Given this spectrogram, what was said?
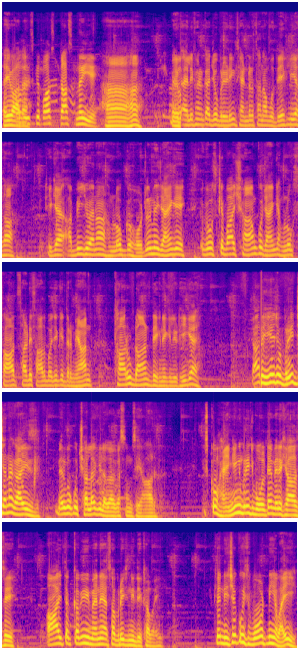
सही बात है। इसके पास टास्क नहीं है। हाँ हाँ। एलिफेंट का जो ब्रीडिंग सेंटर था ना वो देख लिया था। ठीक है? अभी जो है ना, हम लोग होटल में जाएँगे, क्योंकि उसके बाद शाम को जाएँगे हम लोग सात, साढ़े सात बजे के दरमियान थारू डांस देखने के लिए, ठीक है? यार, ये जो ब्रिज है ना गाइज़ मेरे को कुछ अलग ही लगा कसम से यार। इसको हैंगिंग ब्रिज बोलते हैं मेरे ख्याल से। आज तक कभी भी मैंने ऐसा ब्रिज नहीं देखा भाई। के नीचे कोई सपोर्ट नहीं है भाई।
